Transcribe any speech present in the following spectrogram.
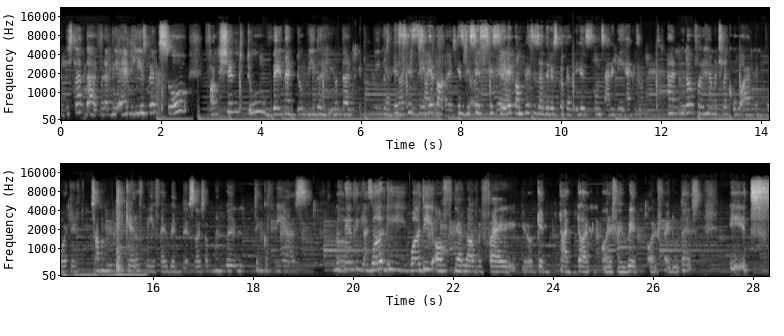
understand that, but at the end, he's been so functioned to win and to be the hero that it would be his Yeah, his his savior com- his his, his, his Yeah. savior complex is at the risk of his own sanity and his own. And you know, for him, it's like, oh, I'm important. Someone will take care of me if I win this, or someone will think of me as But uh, they'll think me. worthy, worthy of their love if I, you know, get that done, or if I win, or if I do this. It's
